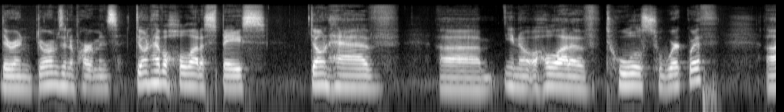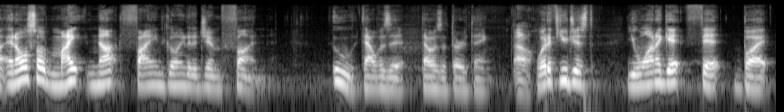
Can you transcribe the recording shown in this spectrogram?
they're in dorms and apartments don't have a whole lot of space don't have um, you know a whole lot of tools to work with uh, and also might not find going to the gym fun. Ooh, that was it. That was the third thing. Oh. What if you just you want to get fit, but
